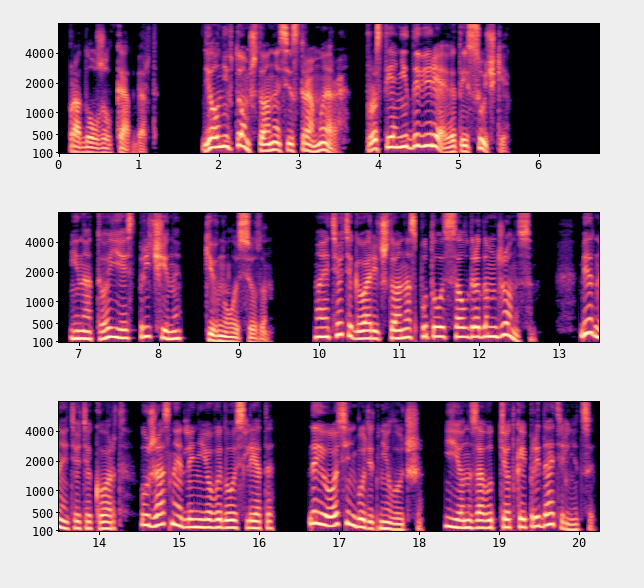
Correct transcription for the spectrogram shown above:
— продолжил Кадберт. Дело не в том, что она сестра мэра. Просто я не доверяю этой сучке». «И на то есть причины», — кивнула Сьюзан. «Моя тетя говорит, что она спуталась с Алдредом Джонасом. Бедная тетя Корт, ужасное для нее выдалось лето. Да и осень будет не лучше. Ее назовут теткой предательницы».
